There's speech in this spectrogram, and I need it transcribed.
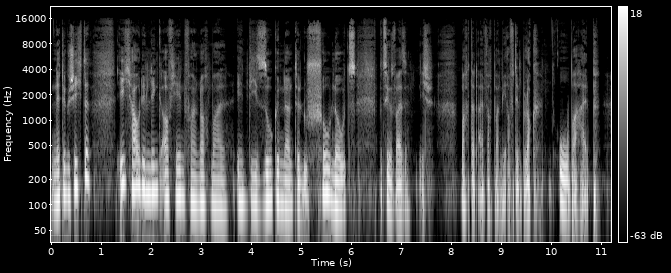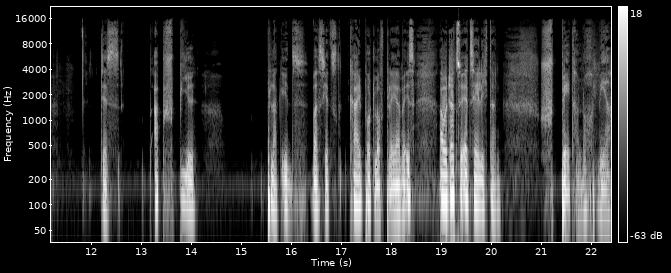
nette Geschichte. Ich hau den Link auf jeden Fall nochmal in die sogenannten Show Notes. Beziehungsweise ich mach das einfach bei mir auf dem Blog oberhalb des Abspiel Plugins, was jetzt kein Potloff Player mehr ist. Aber dazu erzähle ich dann später noch mehr.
